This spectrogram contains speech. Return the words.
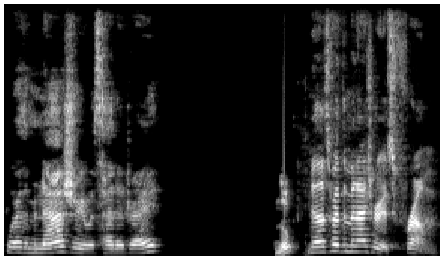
Where the menagerie was headed, right? Nope. No, that's where the menagerie is from.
